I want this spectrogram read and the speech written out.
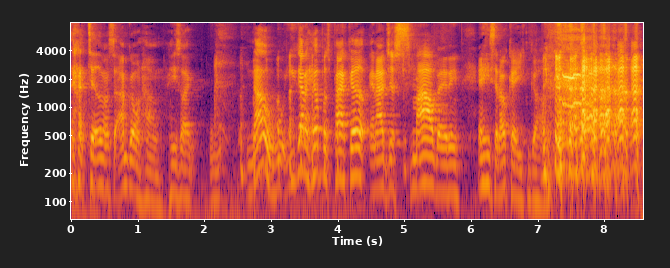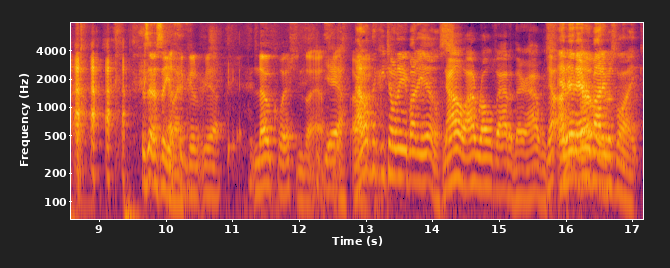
I tell him I said I'm going home. He's like, No, you got to help us pack up, and I just smiled at him, and he said, Okay, you can go home. So I'll see you That's a good, yeah. No questions asked. Yeah. Just, I don't think you told anybody else. no, I rolled out of there. I was. Yeah, I And then didn't know. everybody was like,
